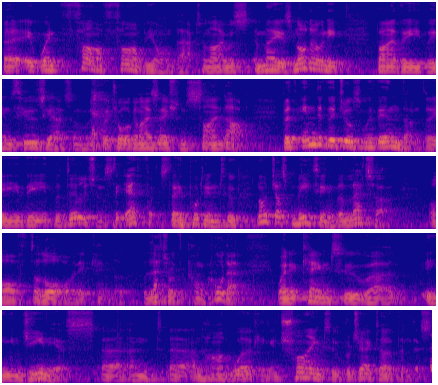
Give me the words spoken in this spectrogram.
uh, it went far, far beyond that, and I was amazed not only by the, the enthusiasm with which organisations signed up, but individuals within them, the, the, the diligence, the efforts they put into not just meeting the letter of the law when it came, the letter of the Concordat, when it came to uh, being ingenious uh, and, uh, and hard-working in trying to project openness,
